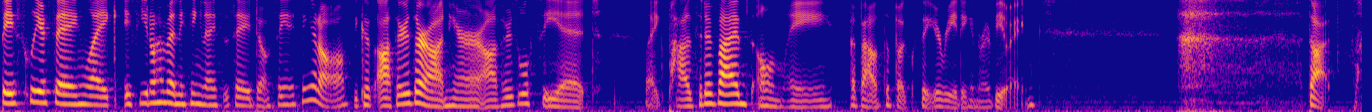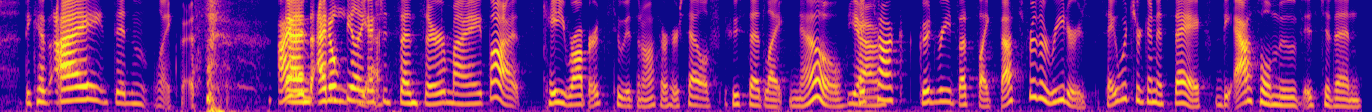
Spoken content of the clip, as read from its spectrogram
basically are saying, like, if you don't have anything nice to say, don't say anything at all. Because authors are on here, authors will see it. Like, positive vibes only about the books that you're reading and reviewing. Thoughts? Because I didn't like this. I and I don't seen- feel like I should censor my thoughts. Katie Roberts, who is an author herself, who said like, "No, Yeah. TikTok, Goodreads, that's like that's for the readers. Say what you're gonna say. The asshole move is to then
